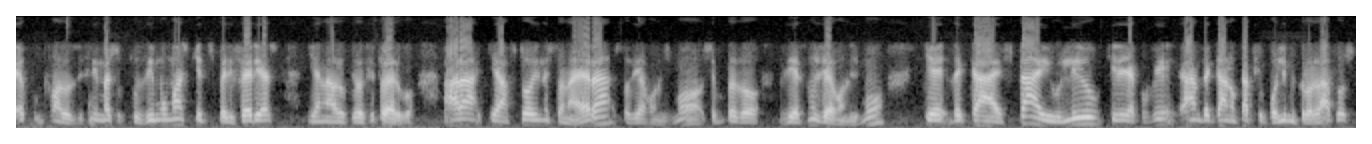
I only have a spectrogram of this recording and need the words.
ε, έχουν χρηματοδοτηθεί μέσω του Δήμου μας και της Περιφέρειας για να ολοκληρωθεί το έργο. Άρα και αυτό είναι στον αέρα, στο διαγωνισμό, σε επίπεδο διεθνούς διαγωνισμού και 17 Ιουλίου, κύριε Γιακουβή, αν δεν κάνω κάποιο πολύ μικρό λάθος,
